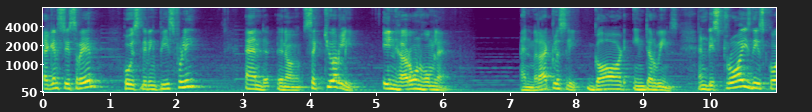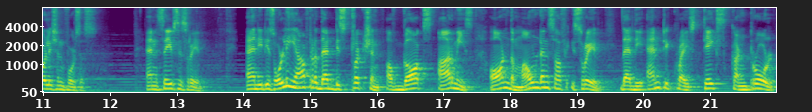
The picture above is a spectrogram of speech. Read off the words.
against Israel, who is living peacefully and you know securely in her own homeland. And miraculously, God intervenes and destroys these coalition forces and saves Israel. And it is only after that destruction of Gog's armies on the mountains of Israel that the Antichrist takes control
